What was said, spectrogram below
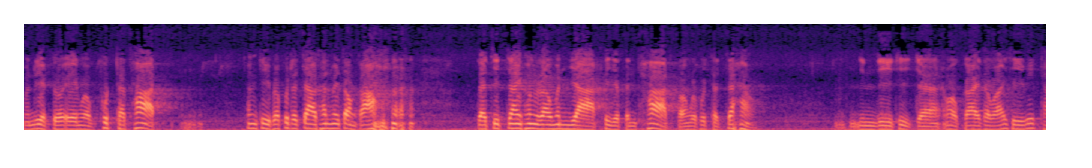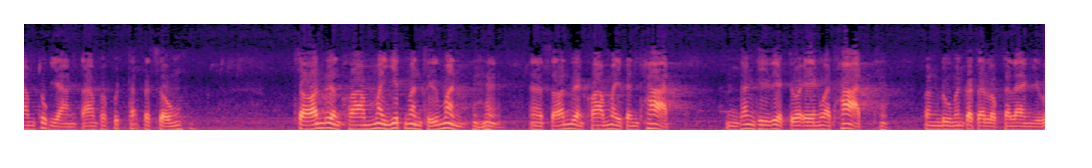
มันเรียกตัวเองว่าพุทธทาส ทั้งที่พระพุทธเจ้าท่านไม่ต้องการ แต่จิตใจของเรามันอยากที่จะเป็นทาสของพระพุทธเจ้า ยินดีที่จะมอบกายถวายชีวิตทำทุกอย่างตามพระพุทธประสงค์ สอนเรื่องความไม่ยึดมั่นถือมั่นสอนเรื่องความไม่เป็นทาตทั้งที่เรียกตัวเองว่าทาตฟังดูมันก็ตลกตะแลงอยู่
